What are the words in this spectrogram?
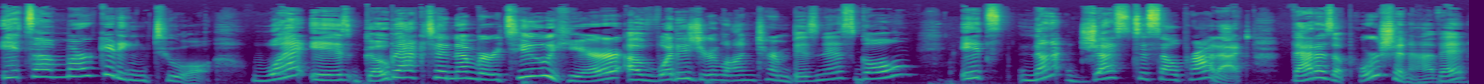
It's a marketing tool. What is, go back to number two here of what is your long term business goal? It's not just to sell product, that is a portion of it,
